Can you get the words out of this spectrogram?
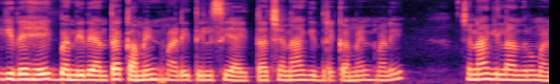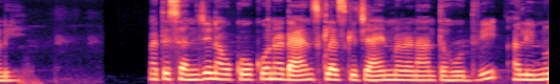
ಹೇಗಿದೆ, ಹೇಗೆ ಬಂದಿದೆ ಅಂತ ಕಮೆಂಟ್ ಮಾಡಿ ತಿಳಿಸಿ ಆಯಿತಾ? ಚೆನ್ನಾಗಿದ್ದರೆ ಕಮೆಂಟ್ ಮಾಡಿ. ಚೆನ್ನಾಗಿಲ್ಲ ಅಂದರೂ ಮಾಡಿ. ಮತ್ತು ಸಂಜೆ ನಾವು ಖೋಖೋನ ಡ್ಯಾನ್ಸ್ ಕ್ಲಾಸ್ಗೆ ಜಾಯಿನ್ ಮಾಡೋಣ ಅಂತ ಹೋದ್ವಿ. ಅಲ್ಲಿ ಇನ್ನೂ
